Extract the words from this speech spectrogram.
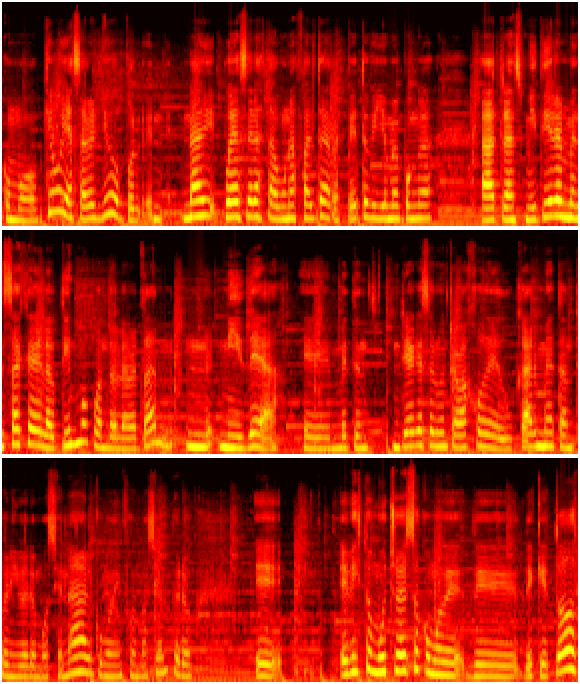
Como, ¿qué voy a saber yo? Porque nadie puede ser hasta una falta de respeto que yo me ponga a transmitir el mensaje del autismo cuando la verdad ni idea. Eh, me tendría que hacer un trabajo de educarme tanto a nivel emocional como de información, pero eh, he visto mucho eso como de, de, que todos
